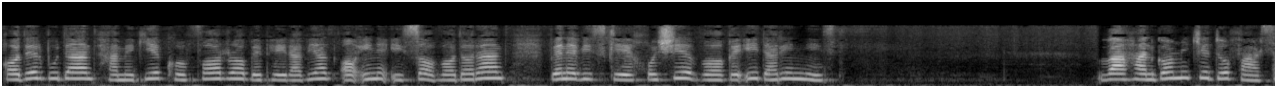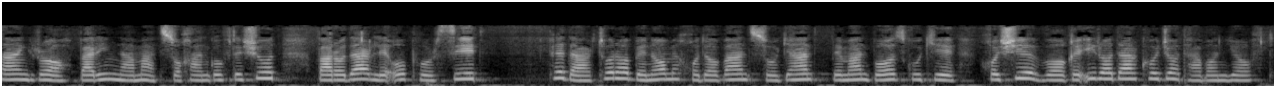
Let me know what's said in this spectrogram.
قادر بودند همگی کفار را به پیروی از آین عیسی وادارند بنویس که خوشی واقعی در این نیست. و هنگامی که دو فرسنگ راه بر این نمد سخن گفته شد برادر لئو پرسید پدر تو را به نام خداوند سوگند به من بازگو که خوشی واقعی را در کجا توان یافت؟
